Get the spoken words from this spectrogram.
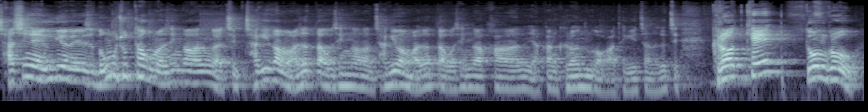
자신의 의견에 대해서 너무 좋다고만 생각하는 거야. 즉 자기가 맞았다고 생각하는 자기만 맞았다고 생각하는 약간 그런 거가 되겠잖아. 그렇지? 그렇게 don't grow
